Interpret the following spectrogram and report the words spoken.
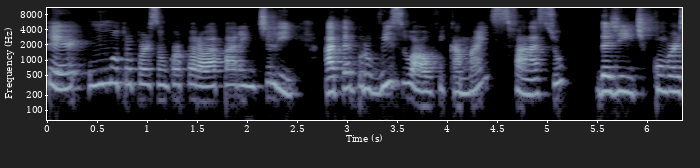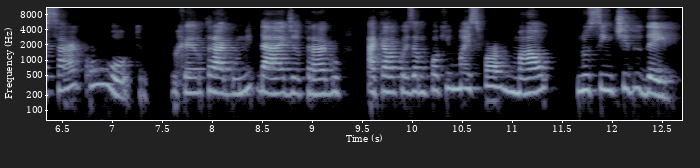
ter uma proporção corporal aparente ali, até para o visual ficar mais fácil da gente conversar com o outro, porque eu trago unidade, eu trago aquela coisa um pouquinho mais formal no sentido de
